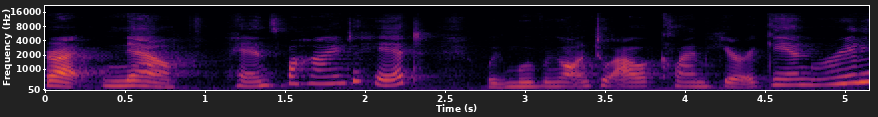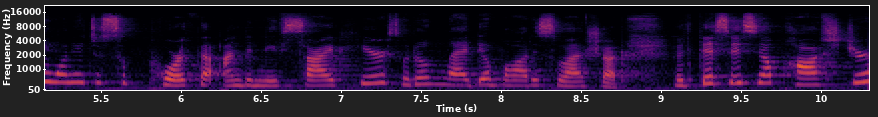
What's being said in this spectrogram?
right, now hands behind your head we're moving on to our climb here. Again, really want you to support the underneath side here, so don't let your body slash out. If this is your posture,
